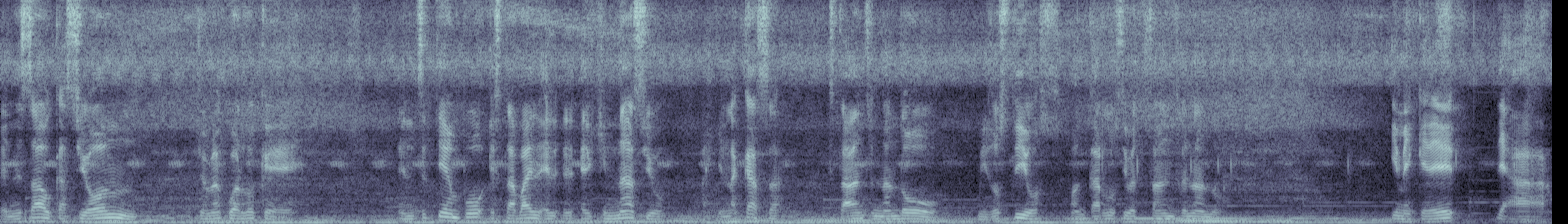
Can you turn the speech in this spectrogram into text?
En esa ocasión yo me acuerdo que en ese tiempo estaba el, el- gimnasio aquí en la casa. Estaban entrenando mis dos tíos, Juan Carlos y Beto estaban entrenando. Y me quedé ya,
